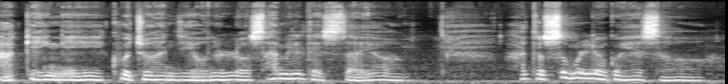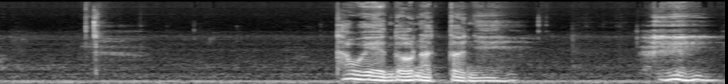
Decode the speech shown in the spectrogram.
악갱이 구조한 지 오늘로 3일 됐어요. 하도 숨으려고 해서 타워에 넣어놨더니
